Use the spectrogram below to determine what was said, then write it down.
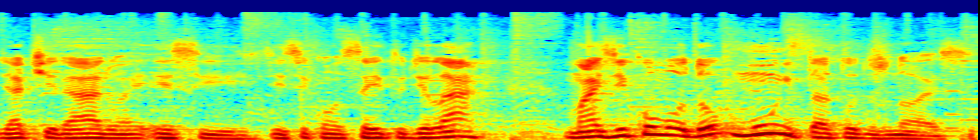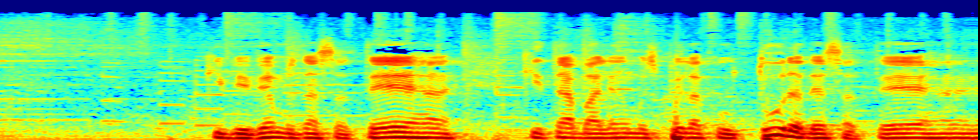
já tiraram esse, esse conceito de lá, mas incomodou muito a todos nós que vivemos nessa terra, que trabalhamos pela cultura dessa terra,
